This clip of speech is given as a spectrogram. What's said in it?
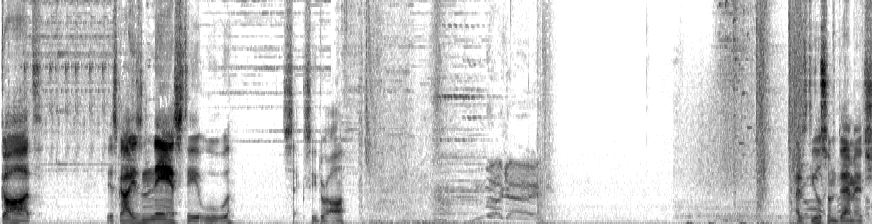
god. This guy is nasty. Ooh. Sexy draw. Let's deal some damage.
